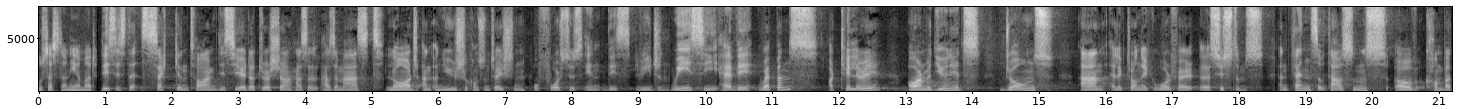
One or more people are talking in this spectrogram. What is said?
Ռուսաստանի համար։ This is the second time this year that Russia has a, has amassed large and unusual concentration of forces in this region. We see heavy weapons, artillery, armored units, drones and electronic warfare uh, systems and tens of thousands of combat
